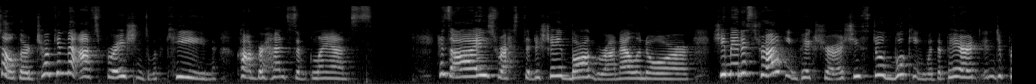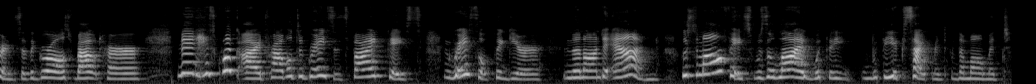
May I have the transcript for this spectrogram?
Southard took in the aspirations with keen, comprehensive glance. His eyes rested a shade longer on Eleanor. She made a striking picture as she stood looking with apparent indifference at the girls about her. Then his quick eye traveled to Grace's fine face and graceful figure, and then on to Anne, whose small face was alive with the, with the excitement of the moment.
